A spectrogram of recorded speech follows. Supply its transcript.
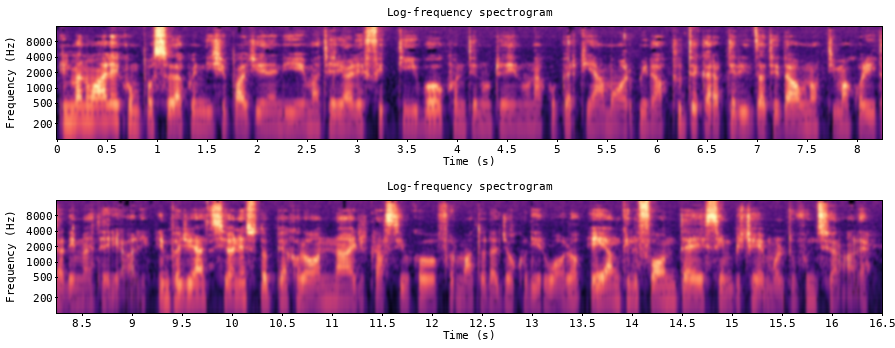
Il manuale è composto da 15 pagine di materiale effettivo contenute in una copertina morbida, tutte caratterizzate da un'ottima qualità dei materiali. L'impaginazione su doppia colonna, il classico formato da gioco di ruolo, e anche il font è semplice e molto funzionale.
